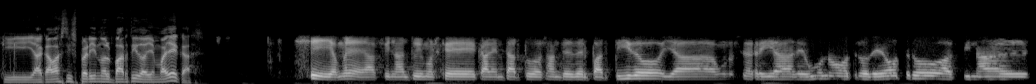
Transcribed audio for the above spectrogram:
y acabasteis perdiendo el partido ahí en Vallecas. Sí, hombre, al final tuvimos que calentar todos antes del partido, ya uno se reía de uno, otro de otro, al final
